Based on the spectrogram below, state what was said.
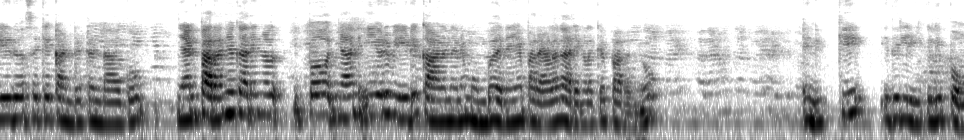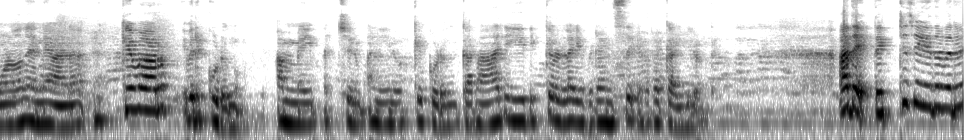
വീഡിയോസൊക്കെ കണ്ടിട്ടുണ്ടാകും. ഞാൻ പറഞ്ഞ കാര്യങ്ങൾ ഇപ്പോൾ ഞാൻ ഈ ഒരു വീഡിയോ കാണുന്നതിന് മുമ്പ് തന്നെ ഞാൻ പറയാനുള്ള കാര്യങ്ങളൊക്കെ പറഞ്ഞു. എനിക്ക് ഇത് ലീഗലി പോകണമെന്ന് തന്നെയാണ് മിക്കവാറും ഇവർ കുടുങ്ങും. അമ്മയും അച്ഛനും അനിയനും ഒക്കെ കുടുങ്ങും. കാരണം ആ രീതിക്കുള്ള എവിഡൻസ് ഇവരുടെ കയ്യിലുണ്ട്. അതെ തെറ്റ് ചെയ്തവര്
